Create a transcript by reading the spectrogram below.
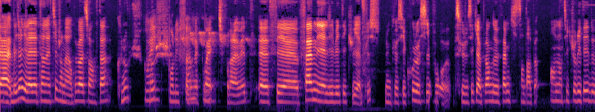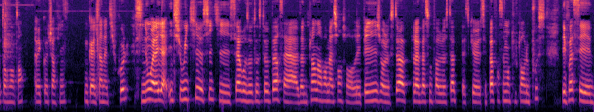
a, D'ailleurs, il y a l'alternative, j'en ai un peu parlé sur Insta, Knouch. Ouais, pour les femmes. ouais, tu pourras la mettre. Euh, c'est femmes et LGBTQIA+. Donc c'est cool aussi pour parce que je sais qu'il y a plein de femmes qui se sentent un peu en insécurité de temps en temps avec Couchsurfing donc alternative cool. Sinon, voilà, il y a Itchwiki aussi qui sert aux autostoppeurs. Ça donne plein d'informations sur les pays, sur le stop, sur la façon de faire le stop, parce que c'est pas forcément tout le temps le pouce. Des fois, c'est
